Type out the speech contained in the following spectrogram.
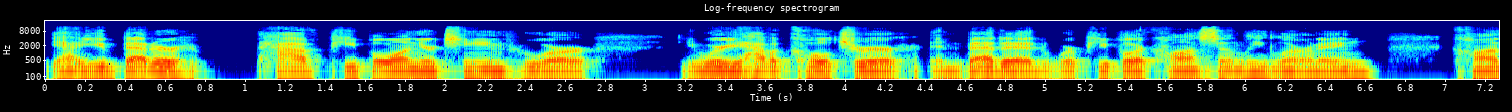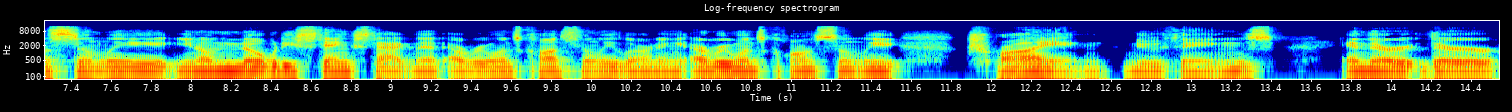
Yeah you better have people on your team who are where you have a culture embedded where people are constantly learning, constantly, you know, nobody's staying stagnant. Everyone's constantly learning. Everyone's constantly trying new things and they're, they're,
